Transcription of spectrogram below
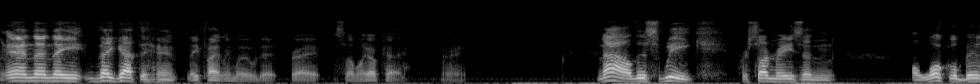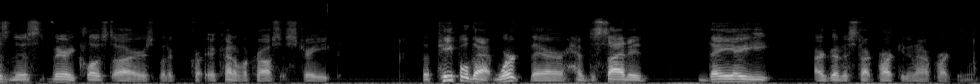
And then they they got the hint. They finally moved it, right? So I'm like, okay, all right. Now this week, for some reason, a local business very close to ours, but a, uh, kind of across the street, the people that work there have decided they are going to start parking in our parking lot.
